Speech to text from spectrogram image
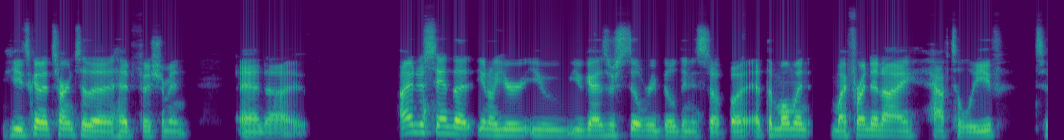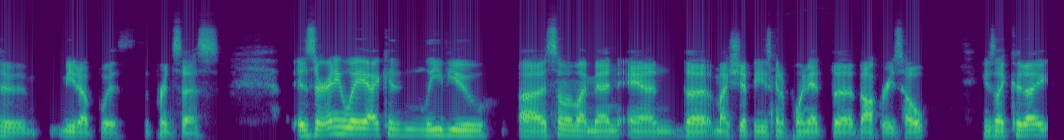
he's gonna turn to the head fisherman, and uh, I understand that you know you're you you guys are still rebuilding and stuff, but at the moment, my friend and I have to leave to meet up with the princess. Is there any way I can leave you uh, some of my men and the my ship? And he's gonna point at the Valkyrie's Hope. He's like, could I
